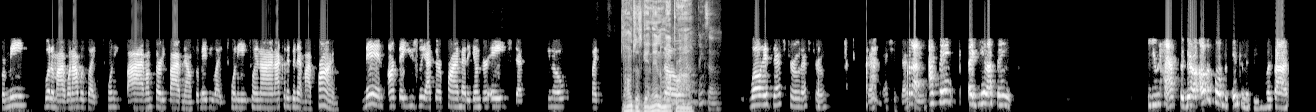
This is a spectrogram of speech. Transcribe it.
for me, what am I? When I was like 25, I'm 35 now, so maybe like 28, 29, I could have been at my prime. Men, aren't they usually at their prime at a younger age? That's, you know, like, I'm just getting into my So- I prime. don't think so. Well, it, that's true. That's true. That's, that's, that's But I, true. I think again, I think you have to. There are other forms of intimacy besides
